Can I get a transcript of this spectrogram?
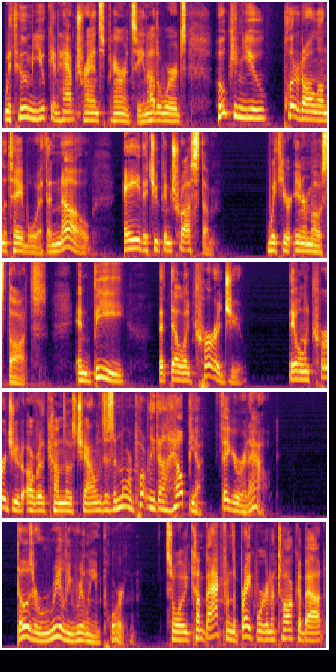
with whom you can have transparency. In other words, who can you put it all on the table with and know, A, that you can trust them with your innermost thoughts, and B, that they'll encourage you. They will encourage you to overcome those challenges, and more importantly, they'll help you figure it out. Those are really, really important. So when we come back from the break, we're going to talk about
